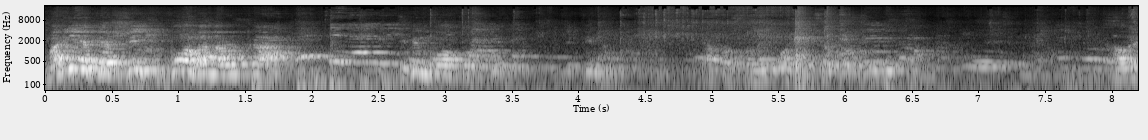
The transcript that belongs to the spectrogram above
Марія держить Бога на руках. І він молоко п'є, дитина. Я просто не можу це зрозуміти. Але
